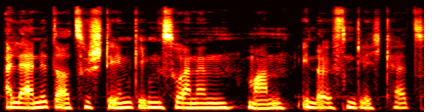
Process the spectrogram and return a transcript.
alleine dazustehen gegen so einen Mann in der Öffentlichkeit.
